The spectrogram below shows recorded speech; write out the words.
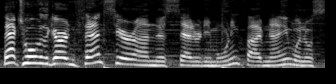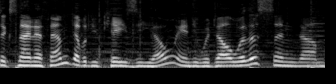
Back to Over the Garden Fence here on this Saturday morning, 590 1069 FM, WKZO. Andy Wedel with us. And um,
